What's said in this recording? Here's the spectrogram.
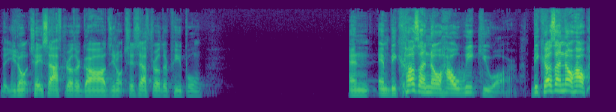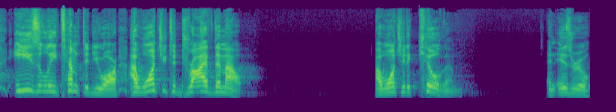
That you don't chase after other gods, you don't chase after other people and, and because I know how weak you are, because I know how easily tempted you are, I want you to drive them out. I want you to kill them. And Israel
